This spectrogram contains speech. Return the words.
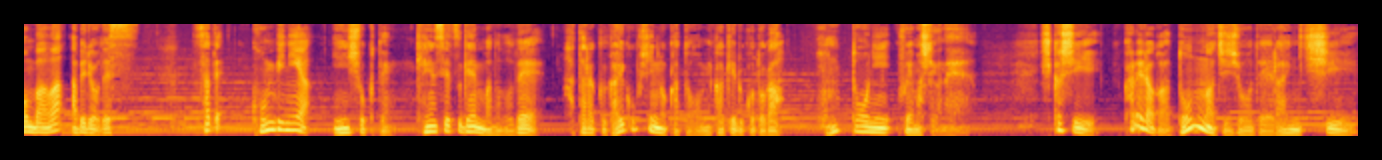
こんばんは、安部亮です。さて、コンビニや飲食店、建設現場などで働く外国人の方を見かけることが本当に増えましたよね。しかし、彼らがどんな事情で来日し、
